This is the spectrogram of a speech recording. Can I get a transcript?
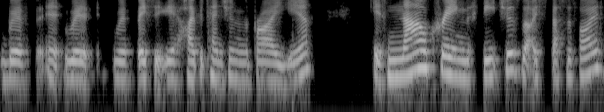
with, with, with basically hypertension in the prior year. It's now creating the features that I specified.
